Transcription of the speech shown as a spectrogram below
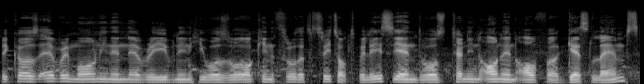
because every morning and every evening he was walking through the streets of Tbilisi and was turning on and off uh, gas lamps.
